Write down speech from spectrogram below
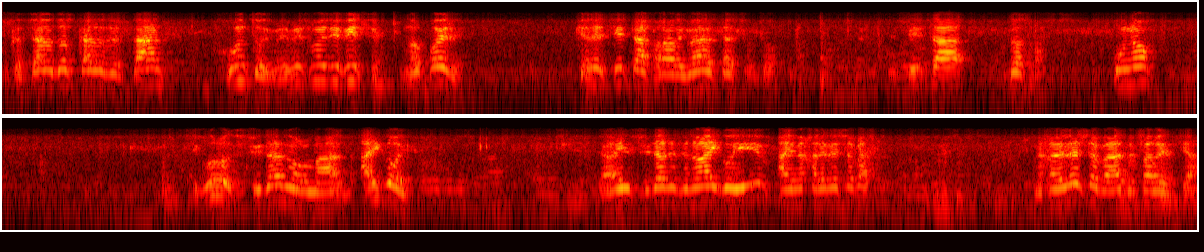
Porque ya las dos casas están juntos, en el mismo edificio, no puede. ¿Qué necesita para arreglar este asunto? Necesita dos pasos. Uno, seguro en ciudad normal hay goy. סעידת זה לא גויים, היי מחללי שבת. מחללי שבת בפרנסיה,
